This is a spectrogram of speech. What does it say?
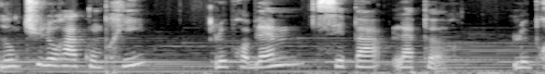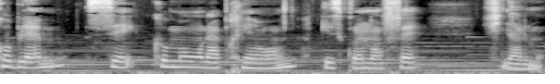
Donc tu l'auras compris, le problème, c'est pas la peur. Le problème, c'est comment on l'appréhende, qu'est-ce qu'on en fait finalement.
